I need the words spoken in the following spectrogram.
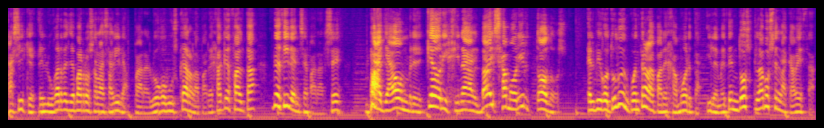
Así que, en lugar de llevarlos a la salida para luego buscar a la pareja que falta, deciden separarse. ¡Vaya hombre! ¡Qué original! ¡Vais a morir todos! El bigotudo encuentra a la pareja muerta y le meten dos clavos en la cabeza,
